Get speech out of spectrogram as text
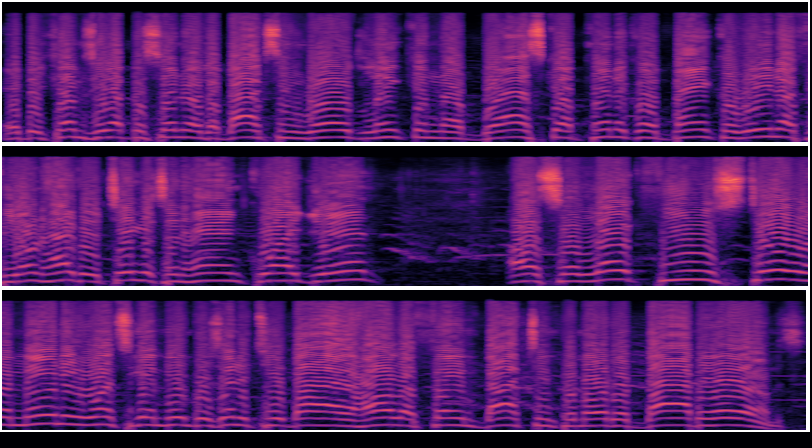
It becomes the epicenter of the boxing world, Lincoln, Nebraska, Pinnacle Bank Arena. If you don't have your tickets in hand quite yet, a select few still remaining, once again being presented to you by our Hall of Fame boxing promoter, Bob Arum's.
